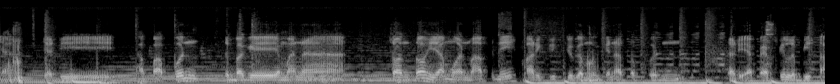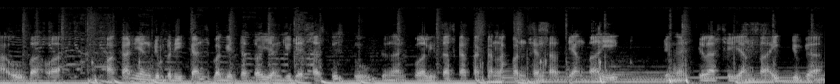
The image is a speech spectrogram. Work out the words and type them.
ya. Jadi apa pun sebagaimana contoh ya mohon maaf nih Pak juga mungkin ataupun dari FFP lebih tahu bahwa pakan yang diberikan sebagai contoh yang di desa susu dengan kualitas katakanlah konsentrat yang baik dengan silase yang baik juga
